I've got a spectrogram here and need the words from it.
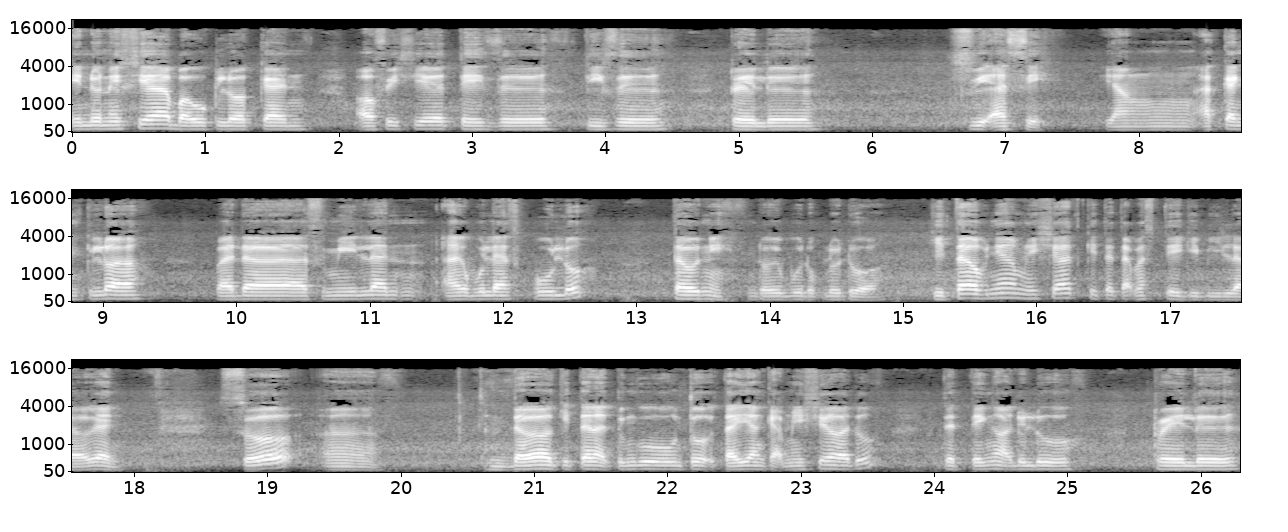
Indonesia baru keluarkan official teaser teaser trailer Sweet Asih yang akan keluar pada 9 hari bulan 10 tahun ni 2022. Kita punya Malaysia kita tak pasti lagi bila kan. So, uh, dah kita nak tunggu untuk tayang kat Malaysia tu, kita tengok dulu trailer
